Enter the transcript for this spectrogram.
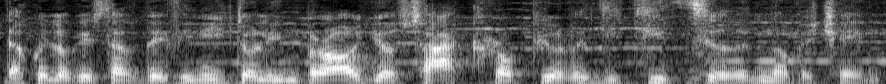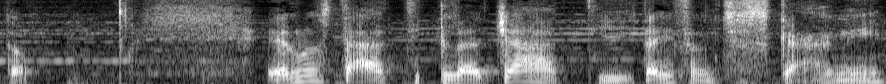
da quello che è stato definito l'imbroglio sacro più redditizio del Novecento, erano stati plagiati dai francescani,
